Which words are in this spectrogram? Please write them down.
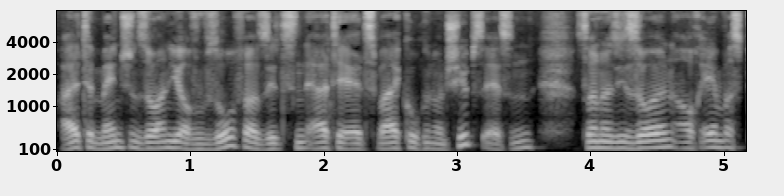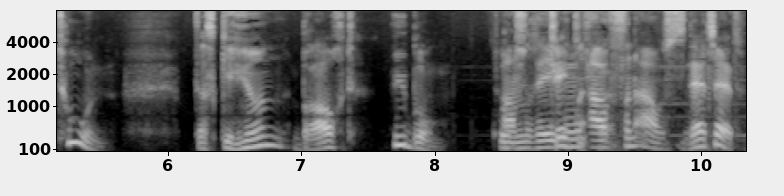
Alte Menschen sollen nicht auf dem Sofa sitzen, RTL 2 gucken und Chips essen, sondern sie sollen auch irgendwas tun. Das Gehirn braucht Übung. Anregung auch von außen. That's it.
